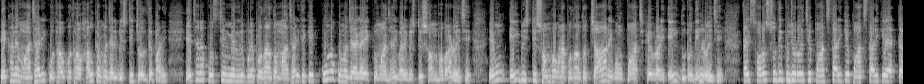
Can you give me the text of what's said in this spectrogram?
এখানে মাঝারি কোথাও কোথাও হালকা মাঝারি বৃষ্টি চলতে পারে। এছাড়া পশ্চিম মেদিনীপুরে প্রধানত মাঝারি থেকে কোনো কোনো জায়গায় একটু মাঝারি ভারী বৃষ্টির সম্ভাবনা রয়েছে। এবং এই বৃষ্টির সম্ভাবনা প্রধানত চার এবং পাঁচ ফেব্রুয়ারি এই দুটো দিন রয়েছে। তাই সরস্বতী পুজো রয়েছে পাঁচ তারিখে। পাঁচ তারিখে একটা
